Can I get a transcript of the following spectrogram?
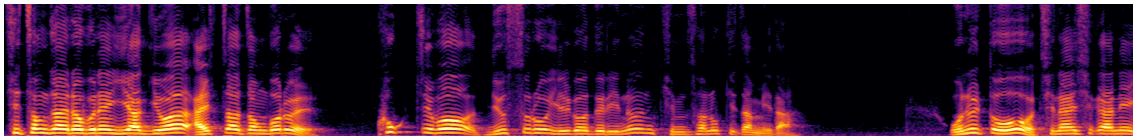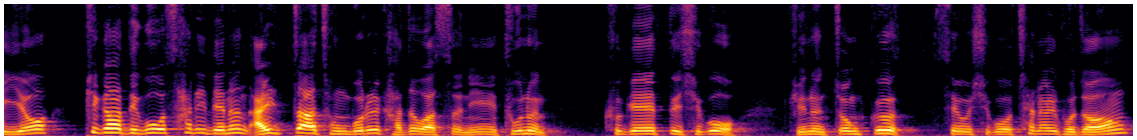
시청자 여러분의 이야기와 알짜 정보를 콕 집어 뉴스로 읽어드리는 김선욱 기자입니다. 오늘 또 지난 시간에 이어 피가 되고 살이 되는 알짜 정보를 가져왔으니 두눈 크게 뜨시고 귀는 쫑긋 세우시고 채널 고정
